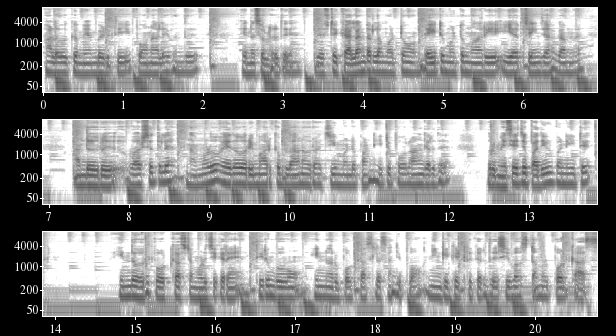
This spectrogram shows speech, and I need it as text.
அளவுக்கு மேம்படுத்தி போனாலே வந்து என்ன சொல்கிறது ஜஸ்ட்டு கேலண்டரில் மட்டும் டேட்டு மட்டும் மாறி இயர் சேஞ்ச் ஆகாமல் அந்த ஒரு வருஷத்தில் நம்மளும் ஏதோ ரிமார்க்கபிளான ஒரு அச்சீவ்மெண்ட்டு பண்ணிட்டு போகலாங்கிறத ஒரு மெசேஜை பதிவு பண்ணிவிட்டு இந்த ஒரு போட்காஸ்ட்டை முடிச்சுக்கிறேன். திரும்பவும் இன்னொரு போட்காஸ்ட்டில் சந்திப்போம். நீங்கள் கேட்டிருக்கிறது சிவாஸ் தமிழ் போட்காஸ்ட்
